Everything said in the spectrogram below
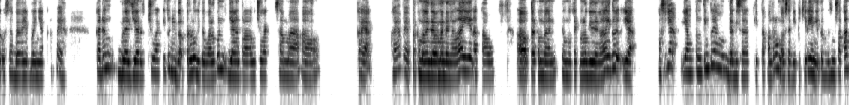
nggak usah banyak-banyak apa ya. Kadang belajar cuek itu juga perlu gitu, walaupun jangan terlalu cuek sama uh, kayak kayak apa ya perkembangan zaman dan lain-lain atau uh, perkembangan ilmu teknologi dan lain-lain itu ya maksudnya yang penting tuh yang nggak bisa kita kontrol nggak usah dipikirin gitu. Misalkan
